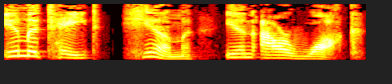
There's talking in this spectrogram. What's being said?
imitate him in our walk.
